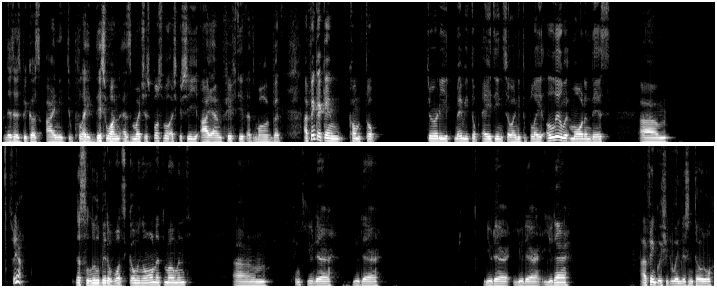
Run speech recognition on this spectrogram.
this is because I need to play this one as much as possible. As you can see, I am 50th at the moment, but I think I can come top 30, maybe top 18, so I need to play a little bit more than this. Um, so yeah, that's a little bit of what's going on at the moment. Um, I think you there, you there, you there, you there, you there. I think we should win this in total.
